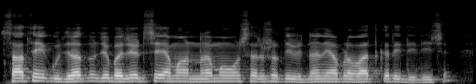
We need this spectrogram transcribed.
સાથે ગુજરાતનું જે બજેટ છે, એમાં નમો સરસ્વતી યોજનાની આપણે વાત કરી દીધી છે.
